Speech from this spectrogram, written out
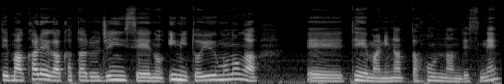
で、まあ、彼が語る人生の意味というものが、えー、テーマになった本なんですね。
